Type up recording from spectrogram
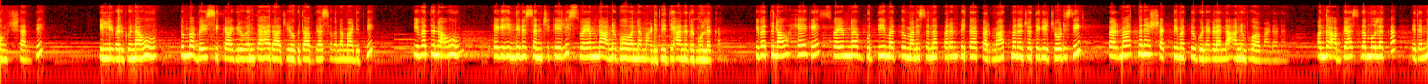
ಓಂ ಶಾಂತಿ. ಇಲ್ಲಿವರೆಗೂ ನಾವು ತುಂಬ ಬೇಸಿಕ್ ಆಗಿರುವಂತಹ ರಾಜಯೋಗದ ಅಭ್ಯಾಸವನ್ನ ಮಾಡಿದ್ವಿ. ಇವತ್ತು ನಾವು ಹೇಗೆ ಹಿಂದಿನ ಸಂಚಿಕೆಯಲ್ಲಿ ಸ್ವಯಂನ ಅನುಭವವನ್ನ ಮಾಡಿದ್ವಿ ಧ್ಯಾನದ ಮೂಲಕ. ಇವತ್ತು ನಾವು ಹೇಗೆ ಸ್ವಯಂನ ಬುದ್ಧಿ ಮತ್ತು ಮನಸ್ಸನ್ನ ಪರಂಪಿತ ಪರಮಾತ್ಮನ ಜೊತೆಗೆ ಜೋಡಿಸಿ ಪರಮಾತ್ಮನ ಶಕ್ತಿ ಮತ್ತು ಗುಣಗಳನ್ನ ಅನುಭವ ಮಾಡೋಣ ಒಂದು ಅಭ್ಯಾಸದ ಮೂಲಕ ಇದನ್ನ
